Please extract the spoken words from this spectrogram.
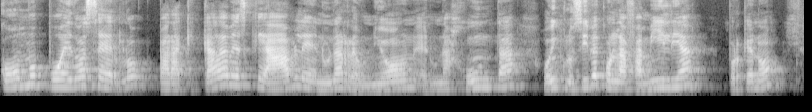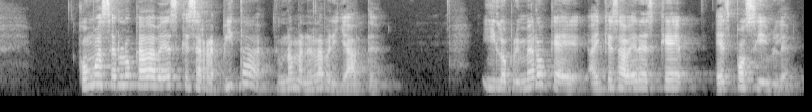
¿cómo puedo hacerlo para que cada vez que hable en una reunión, en una junta o inclusive con la familia, ¿por qué no? ¿Cómo hacerlo cada vez que se repita de una manera brillante? Y lo primero que hay que saber es que es posible.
